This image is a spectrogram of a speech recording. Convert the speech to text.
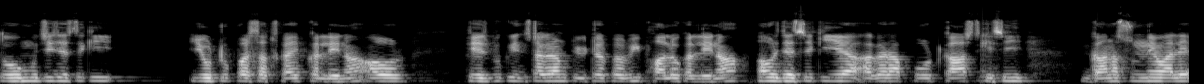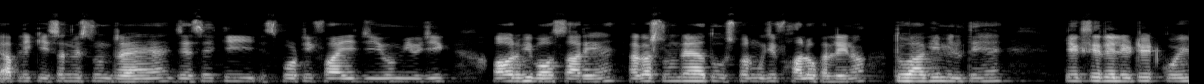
तो मुझे जैसे कि यूट्यूब पर सब्सक्राइब कर लेना और फेसबुक इंस्टाग्राम ट्विटर पर भी फॉलो कर लेना। और जैसे कि अगर आप पॉडकास्ट किसी गाना सुनने वाले एप्लीकेशन में सुन रहे हैं, जैसे कि स्पोटिफाई जियो म्यूज़िक और भी बहुत सारे हैं। अगर सुन रहे हो तो उस पर मुझे फॉलो कर लेना। तो आगे मिलते हैं। टेक से रिलेटेड कोई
